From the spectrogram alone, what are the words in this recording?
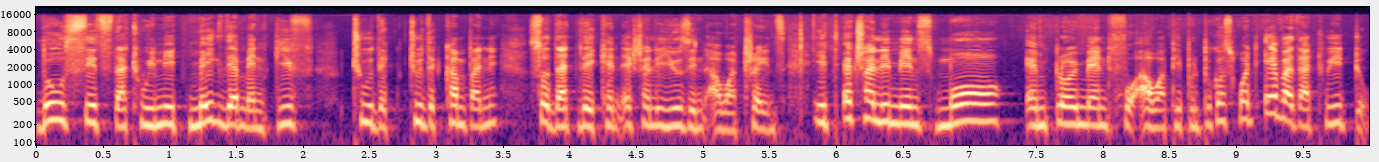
those seats that we need, make them and give to the, to the company so that they can actually use in our trains. It actually means more employment for our people because whatever that we do,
